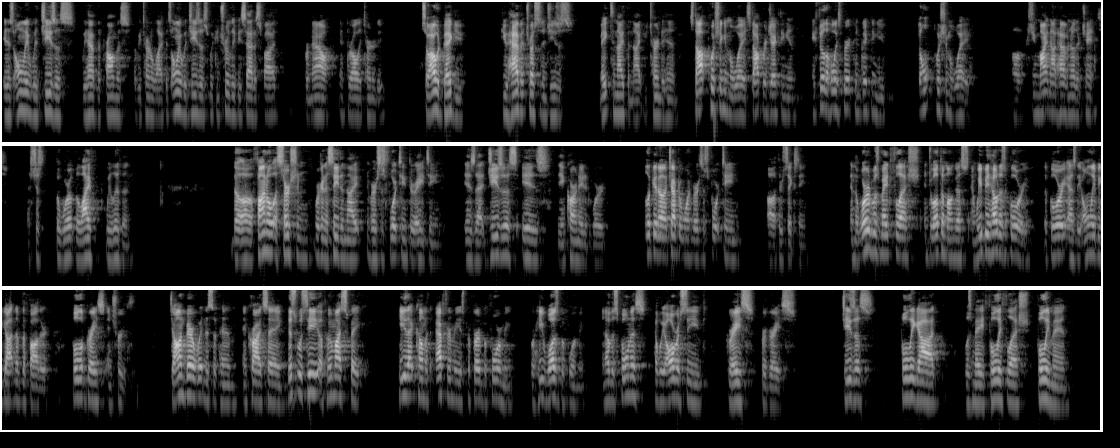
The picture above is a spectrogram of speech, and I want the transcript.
It is only with Jesus we have the promise of eternal life. It's only with Jesus we can truly be satisfied for now and for all eternity. So I would beg you, if you haven't trusted in Jesus, make tonight the night you turn to Him. Stop pushing Him away. Stop rejecting Him. You feel the Holy Spirit convicting you. Don't push Him away because uh, you might not have another chance. That's just the world, the life we live in the uh, final assertion we're going to see tonight in verses 14 through 18 is that Jesus is the incarnated Word. Look at uh, chapter 1, verses 14 uh, through 16. And the Word was made flesh and dwelt among us, and we beheld his glory, the glory as the only begotten of the Father, full of grace and truth. John bare witness of him, and cried, saying, This was he of whom I spake. He that cometh after me is preferred before me, for he was before me and of his fullness have we all received grace for grace. Jesus, fully God, was made fully flesh, fully man.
